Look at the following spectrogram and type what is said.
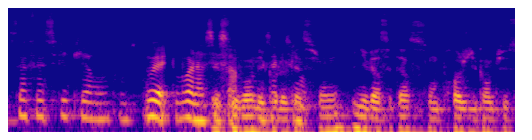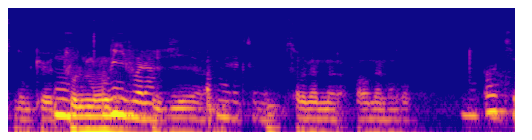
Ça facilite les rencontres. Ouais, voilà, c'est ça. Souvent, les colocations universitaires sont proches du campus, donc tout le monde vit sur le même, au même endroit. Ok.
